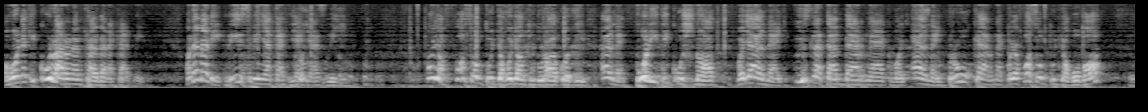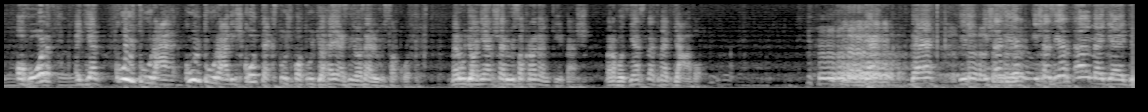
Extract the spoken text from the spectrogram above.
ahol neki kurvára nem kell verekedni. Ha nem elég részvényeket jegyezni, hogy a faszom tudja, hogyan tud uralkodni. Elmegy politikusnak, vagy elmegy üzletembernek, vagy elmegy brokernek, vagy a faszom tudja hova, ahol egy ilyen kulturál, kulturális kontextusba tudja helyezni az erőszakot. Mert ugye a nyers erőszakra nem képes. Mert ahhoz nyeszlet meg gyáva. De, de és, és, ezért, és ezért elmegy egy,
